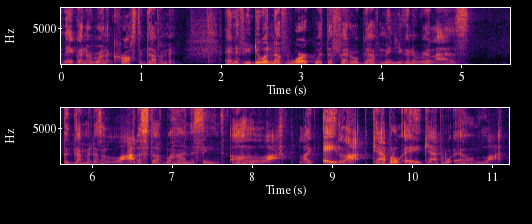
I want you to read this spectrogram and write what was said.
they're going to run across the government. And if you do enough work with the federal government, you're going to realize the government does a lot of stuff behind the scenes. A lot. Like a lot. Capital A, capital L, lot.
